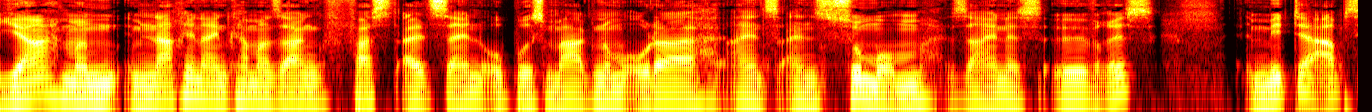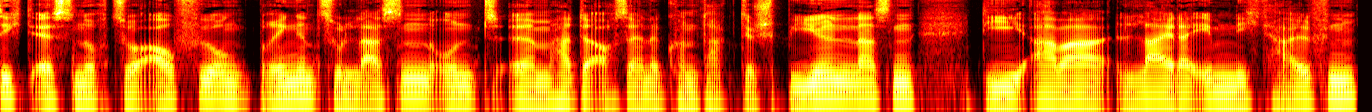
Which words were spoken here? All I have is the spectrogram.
ja, man, im Nachhinein kann man sagen, fast als sein Opus Magnum oder als ein Summum seines Övres mit der Absicht, es noch zur Aufführung bringen zu lassen und ähm, hatte auch seine Kontakte spielen lassen, die aber leider eben nicht halfen,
